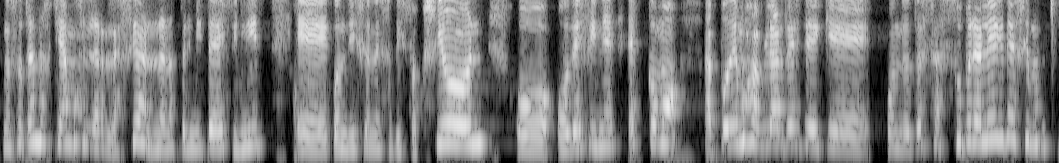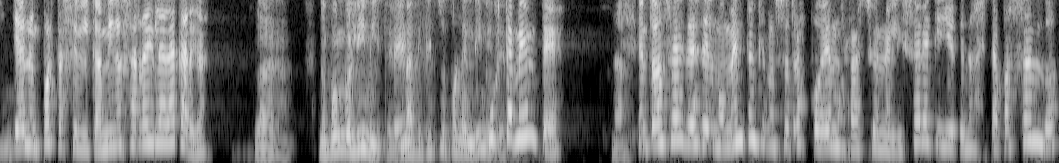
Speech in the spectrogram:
nosotros nos quedamos en la relación, no nos permite definir eh, condiciones de satisfacción o, o, definir, es como, ah, podemos hablar desde que cuando tú estás súper alegre, decimos, ya no importa si en el camino se arregla la carga. Claro, no pongo límites, ¿Sí? es más difícil poner límites. Justamente, entonces, desde el momento en que nosotros podemos racionalizar aquello que nos está pasando,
